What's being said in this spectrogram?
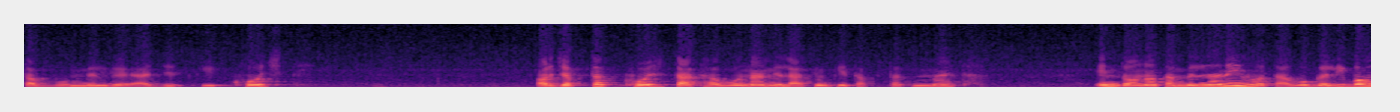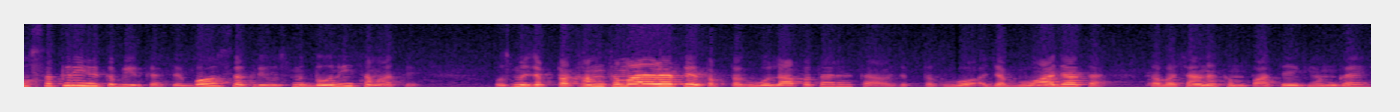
तब वो मिल गया जिसकी खोज थी। और जब तक खोजता था, वो ना मिला, क्योंकि तब तक मैं था। इन दोनों का मिलना नहीं होता। वो गली बहुत सक्रिय है, कबीर कहते बहुत सक्रिय, उसमें दो नहीं समाते उसमें जब तक हम समाये रहते हैं, तब तक वो लापता रहता है। और जब तक वो, जब वो आ जाता है, तब अचानक हम पाते हैं कि हम गए।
